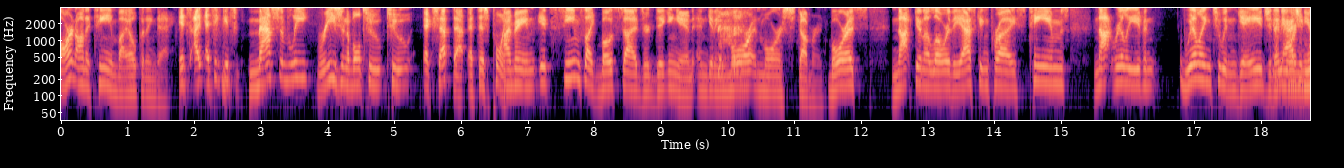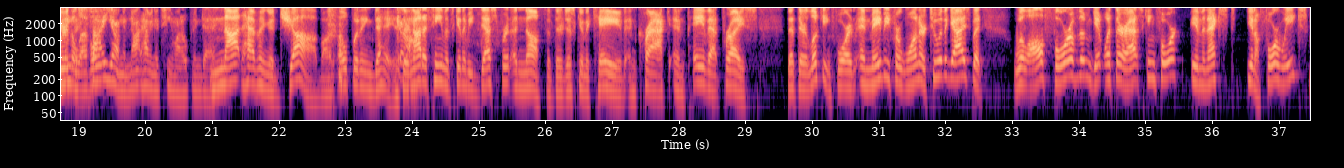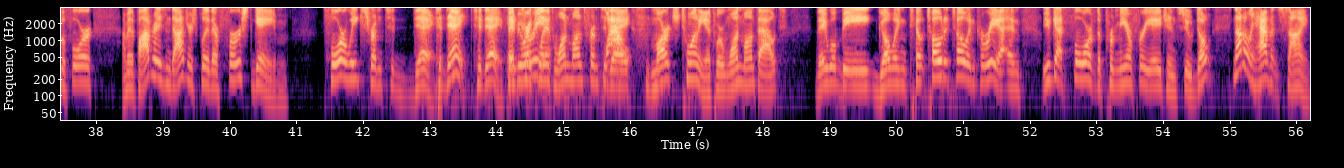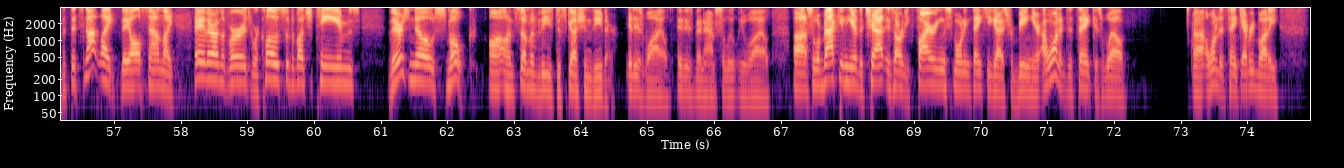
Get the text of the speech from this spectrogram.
aren't on a team by opening day? It's. I, I think it's massively reasonable to to accept that at this point. I mean, it seems like both sides are digging in and getting more and more stubborn. Boras not going to lower the asking price. Teams not really even willing to engage at anywhere near the the levels. Cy Young and not having a team on opening day. Not having a job on oh, opening day. Is there not a team that's going to be desperate enough that they're just going to cave and crack and pay that price that they're looking for? And, and maybe for one or two of the guys, but will all four of them get what they're asking for in the next you know, four weeks before. I mean, the Padres and Dodgers play their first game four weeks from today. Today. Today, February 20th, one month from today, Wow. March 20th, we're one month out. They will be going toe to toe in Korea, and you've got four of the premier free agents who don't not only haven't signed, but it's not like they all sound like, hey, they're on the verge, we're close with a bunch of teams. There's no smoke on, some of these discussions either. It is wild. It has been absolutely wild. Uh, so we're back in here. The chat is already firing this morning. Thank you guys for being here. I wanted to thank as well. Uh, I wanted to thank everybody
